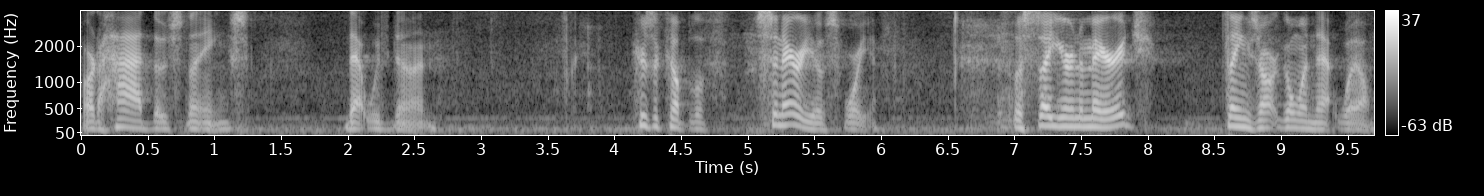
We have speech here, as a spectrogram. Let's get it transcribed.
or to hide those things that we've done? Here's a couple of scenarios for you. Let's say you're in a marriage, things aren't going that well.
